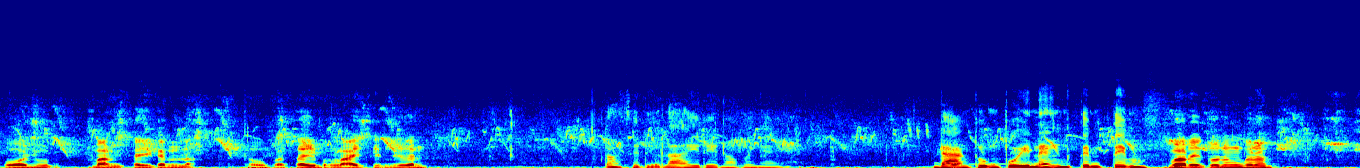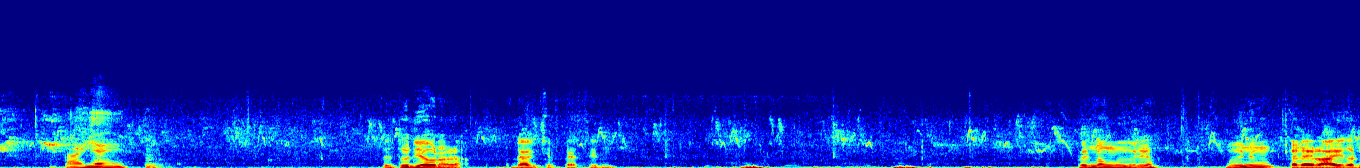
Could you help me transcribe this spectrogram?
พออยุบ้านใส่กันล่ะเขาก็ใส่บักหลายเสียนเรื่อนต้องเสียเดือดร้ายเด้เนาะพ่อใหญ่ด่างถุงปุ๋ยหนึ่งเต็มเต็มว่าได้ตัวหนึงพะนะๆตายใหญ่ได้ตัวเดียวนั่นแหละดังเจ็ดแปดเซนเป็นบางมือเนี่ยมือหนึงก็ได้หลายกัน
